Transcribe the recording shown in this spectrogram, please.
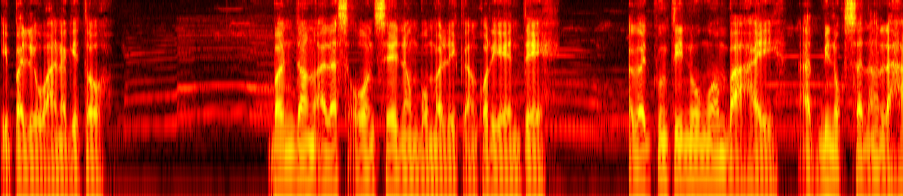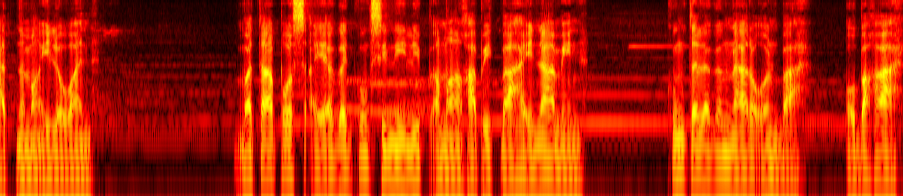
ipaliwanag ito. Bandang alas 11 nang bumalik ang kuryente. Agad kong tinungo ang bahay at binuksan ang lahat ng mga ilawan. Matapos ay agad kong sinilip ang mga kapitbahay namin kung talagang naroon ba o baka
